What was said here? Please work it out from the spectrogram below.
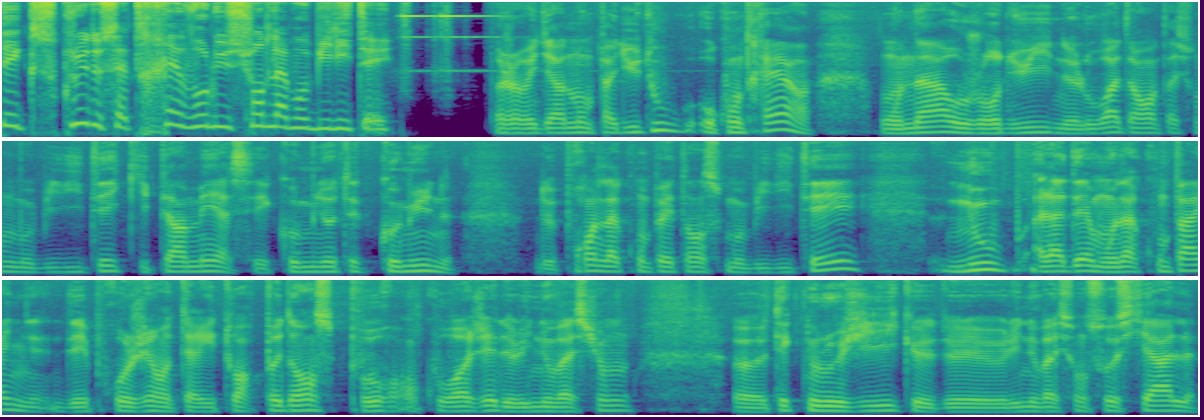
exclus de cette révolution de la mobilité? J'ai envie de dire non, pas du tout. Au contraire, on a aujourd'hui une loi d'orientation de mobilité qui permet à ces communautés de communes de prendre la compétence mobilité. Nous, à l'ADEME, on accompagne des projets en territoire peu dense pour encourager de l'innovation euh, technologique, de l'innovation sociale,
